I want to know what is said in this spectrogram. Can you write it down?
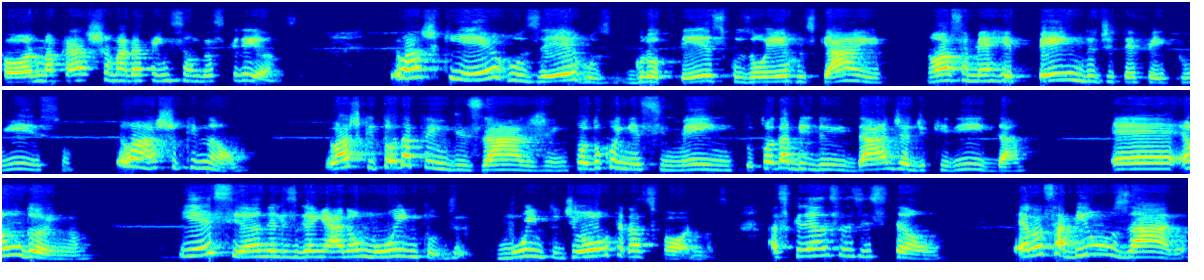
forma para chamar a atenção das crianças. Eu acho que erros, erros grotescos ou erros que, ai, nossa, me arrependo de ter feito isso, eu acho que não. Eu acho que toda aprendizagem, todo conhecimento, toda habilidade adquirida, é, é um ganho. E esse ano eles ganharam muito, muito de outras formas. As crianças estão, elas sabiam usar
